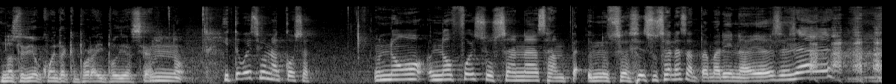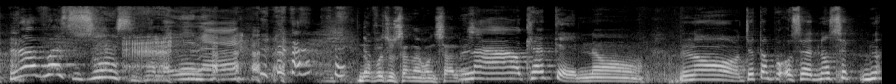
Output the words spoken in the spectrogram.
No se dio cuenta que por ahí podía ser. No. Y te voy a decir una cosa. No, no fue Susana Santa, Susana Santa Marina. ella dice, "¿Sabes? No fue Susana Santa Marina. No fue Susana González. No, claro que no. No, yo tampoco, o sea, no sé, no-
